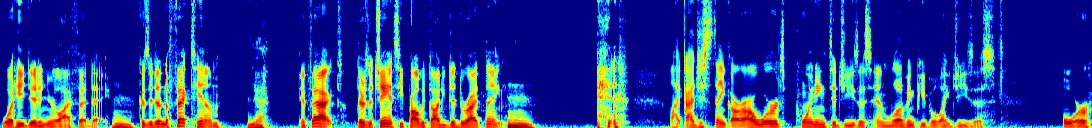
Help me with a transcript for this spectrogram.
what he did in your life that day, because it didn't affect him. Yeah. In fact, there's a chance he probably thought he did the right thing. And like I just think are our words pointing to Jesus and loving people like Jesus or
